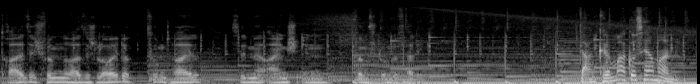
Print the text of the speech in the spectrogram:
30, 35 Leute zum Teil, sind wir eigentlich in fünf Stunden fertig. Danke, Markus Herrmann.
